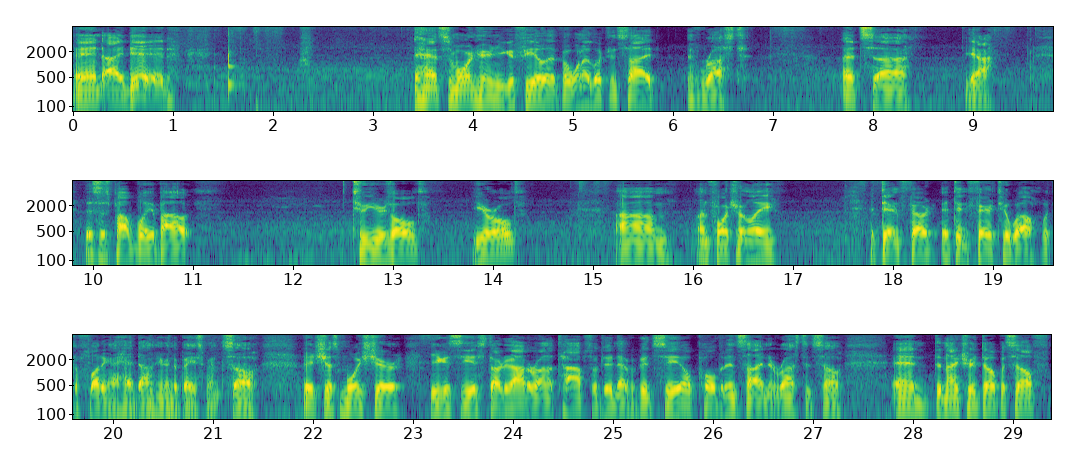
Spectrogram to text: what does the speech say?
and I did. It had some more in here and you could feel it, but when I looked inside, it rust. That's, uh, yeah. This is probably about two years old, year old. Um, unfortunately, it didn't fare it didn't fare too well with the flooding I had down here in the basement. So it's just moisture. You can see it started out around the top, so it didn't have a good seal. Pulled it inside and it rusted. So, and the nitrate dope itself,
